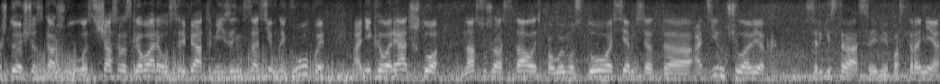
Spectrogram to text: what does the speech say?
что еще скажу? Вот сейчас разговаривал с ребятами из инициативной группы. Они говорят, что нас уже осталось, по-моему, 171 человек с регистрациями по стране.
